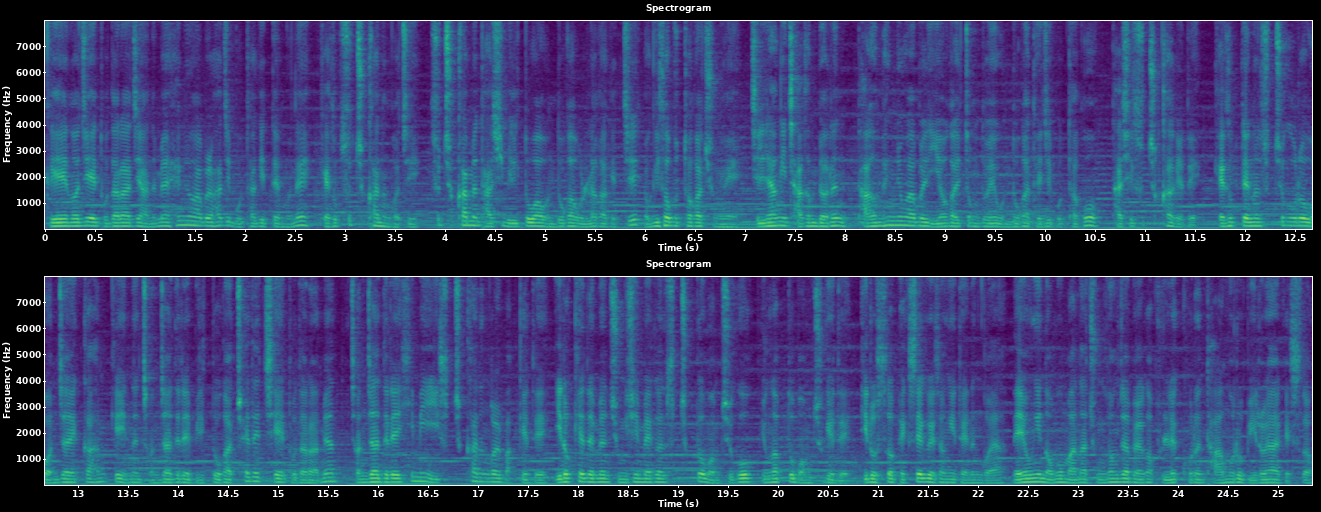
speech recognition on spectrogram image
그 에너지에 도달하지 않으면 핵융합을 하지 못하기 때문에 계속 수축하는 거지. 수축하면 다시 밀도와 온도가 올라가겠지? 여기서부터가 중요해. 질량이 작은 별은 다음 핵융합을 이어갈 정도의 온도가 되지 못하고 다시 수축하게 돼. 계속되는 수축으로 원자핵과 함께 있는 전자들의 밀도가 최대치에 도달하면 전자들의 힘이 이 수축하는 걸 막게 돼. 이렇게 되면 중심핵은 수축도 멈추고 융합도 멈추게 돼. 비로소 백색 외성이 되는 거야. 내용이 너무 많아 중성자별과 블랙홀은 다음으로 미뤄야겠어.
